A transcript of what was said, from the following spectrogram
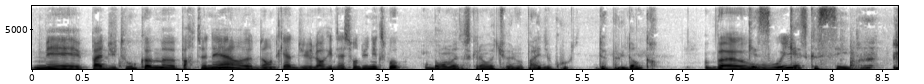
mais pas du tout comme partenaire dans le cadre de l'organisation d'une expo. Bon, bah, dans ce cas-là, tu vas nous parler du coup de bulles d'encre. Bah Qu'est-ce oui. qu'est-ce que c'est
